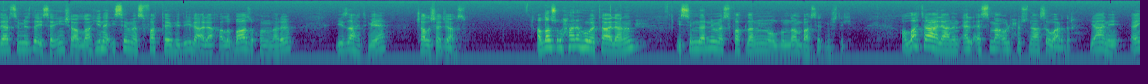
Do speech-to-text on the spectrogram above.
dersimizde ise inşallah yine isim ve sıfat tevhidi ile alakalı bazı konuları izah etmeye çalışacağız. Allah Subhanahu ve Teala'nın isimlerinin ve sıfatlarının olduğundan bahsetmiştik. Allah Teala'nın El Esmaül Hüsnası vardır. Yani en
